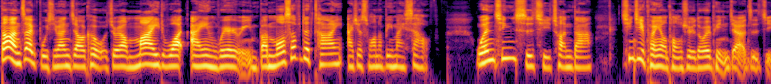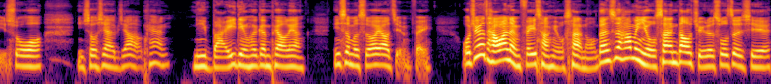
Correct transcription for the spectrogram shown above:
当然，在补习班教课，我就要 mind what I am wearing。But most of the time, I just wanna be myself。文青时期穿搭，亲戚朋友同学都会评价自己说：“你瘦下来比较好看，你白一点会更漂亮，你什么时候要减肥？”我觉得台湾人非常友善哦，但是他们友善到觉得说这些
